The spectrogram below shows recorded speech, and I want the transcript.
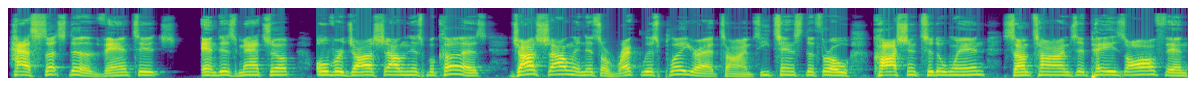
has such the advantage in this matchup over Josh Allen is because Josh Allen is a reckless player at times. He tends to throw caution to the wind. Sometimes it pays off and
